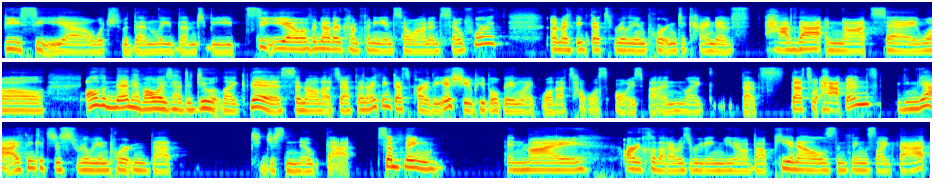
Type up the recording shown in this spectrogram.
be CEO, which would then lead them to be CEO of another company and so on and so forth. Um, I think that's really important to kind of have that and not say, well, all the men have always had to do it like this and all that stuff. And I think that's part of the issue. People being like, well, that's was always fun. Like that's that's what happens. And yeah, I think it's just really important that to just note that. Something in my article that I was reading, you know, about P&Ls and things like that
